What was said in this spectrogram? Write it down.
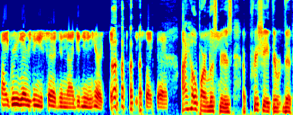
I agree with everything you said, and I didn't even hear it. It's like uh, I hope our listeners appreciate the, the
